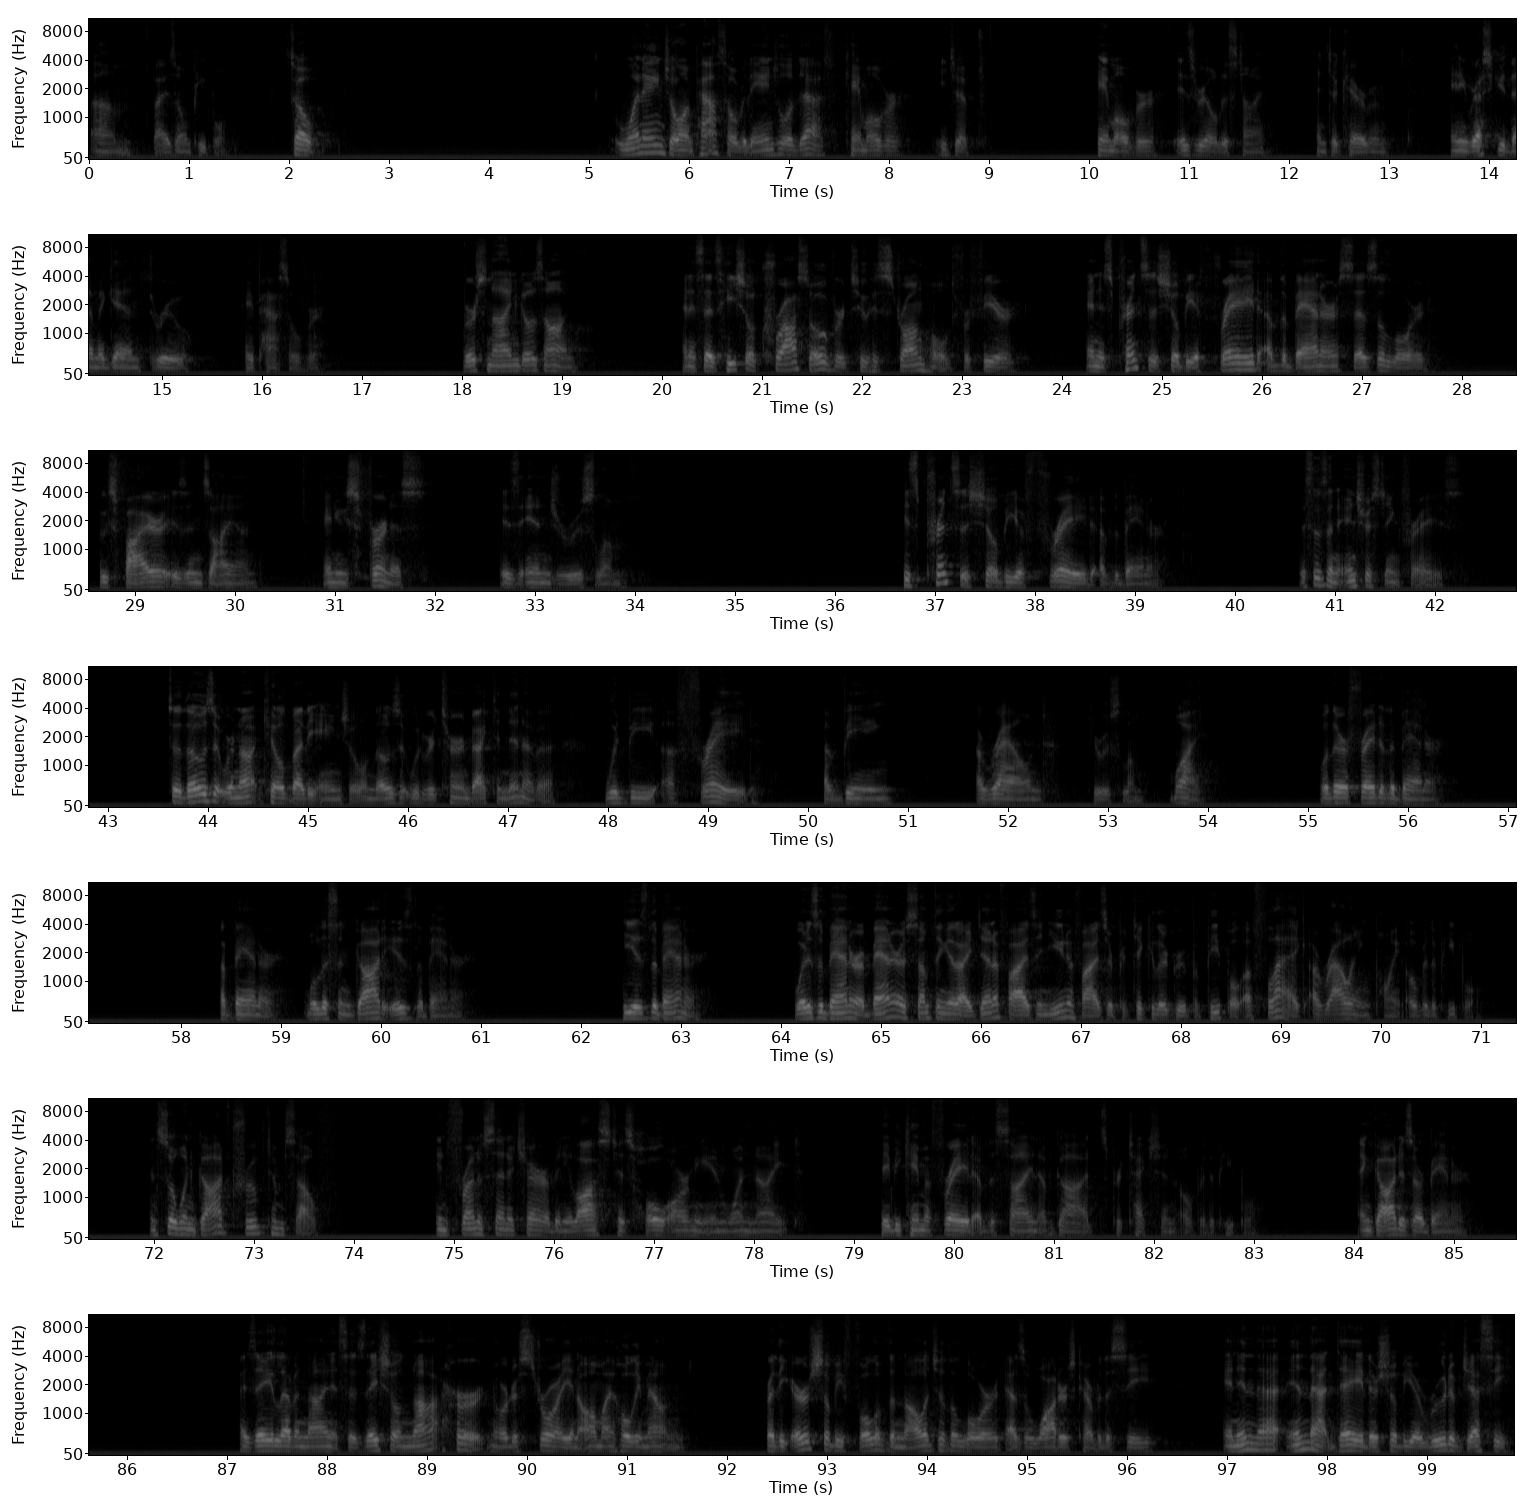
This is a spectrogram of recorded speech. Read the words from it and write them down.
um, by his own people. So, one angel on Passover, the angel of death, came over Egypt, came over Israel this time and took care of him. And he rescued them again through a Passover. Verse 9 goes on, and it says, He shall cross over to his stronghold for fear, and his princes shall be afraid of the banner, says the Lord, whose fire is in Zion, and whose furnace is in Jerusalem. His princes shall be afraid of the banner. This is an interesting phrase. So, those that were not killed by the angel and those that would return back to Nineveh would be afraid of being around Jerusalem. Why? Well, they're afraid of the banner. A banner. Well, listen, God is the banner. He is the banner. What is a banner? A banner is something that identifies and unifies a particular group of people, a flag, a rallying point over the people. And so when God proved himself in front of Sennacherib and he lost his whole army in one night, they became afraid of the sign of God's protection over the people. And God is our banner. Isaiah 11:9 it says, "They shall not hurt nor destroy in all my holy mountain." For the earth shall be full of the knowledge of the Lord as the waters cover the sea. And in that, in that day there shall be a root of Jesse,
